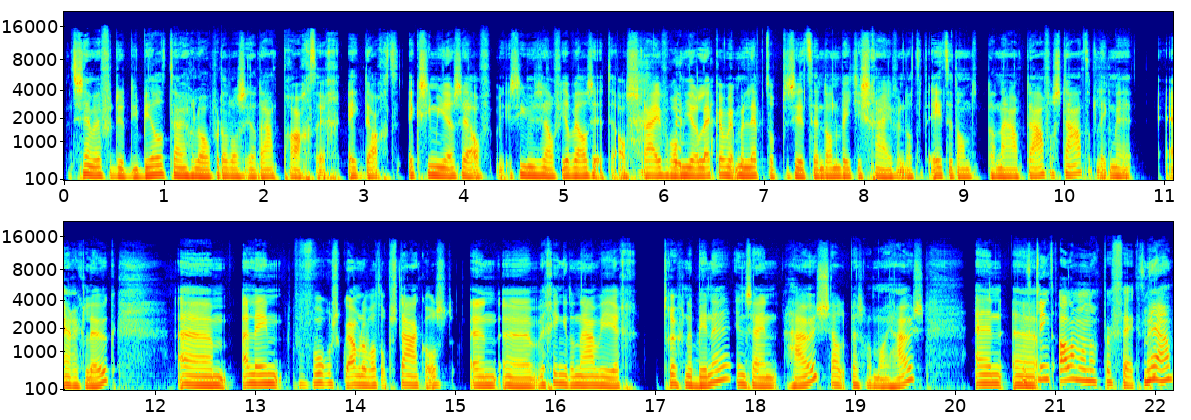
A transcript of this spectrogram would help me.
Toen zijn we even door die beeldtuin gelopen. Dat was inderdaad prachtig. Ik dacht, ik zie, mezelf, ik zie mezelf hier wel zitten als schrijver... om hier lekker met mijn laptop te zitten en dan een beetje schrijven. En dat het eten dan daarna op tafel staat. Dat leek me erg leuk. Ehm, alleen vervolgens kwamen er wat obstakels. En eh, we gingen daarna weer terug naar binnen in zijn huis. Hij had best wel een mooi huis. En, eh, Het klinkt allemaal nog perfect. hè? ja.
